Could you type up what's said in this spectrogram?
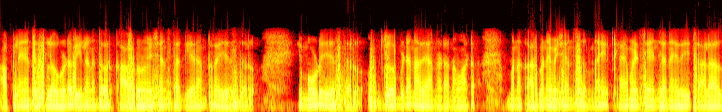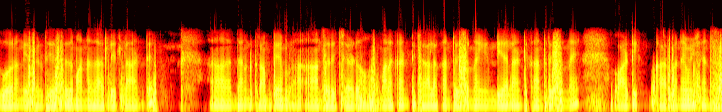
అప్లయన్సెస్లో కూడా వీలైనంత వరకు కార్బన్ ఎమిషన్స్ తగ్గించడానికి ట్రై చేస్తారు. ఈ మూడు చేస్తారు. జో బిడెన్ అదే అన్నాడు అనమాట మన కార్బన్ ఎమిషన్స్ ఉన్నాయి క్లైమేట్ చేంజ్ అనేది చాలా ఘోరంగా ఎఫెక్ట్ చేస్తుంది మన అట్లా ఇట్లా అంటే దానికి ట్రంప్ ఏం ఆన్సర్ ఇచ్చాడు. మనకంటే చాలా కంట్రీస్ ఉన్నాయి. ఇండియా లాంటి కంట్రీస్ ఉన్నాయి. వాటి కార్బన్ ఎమిషన్స్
